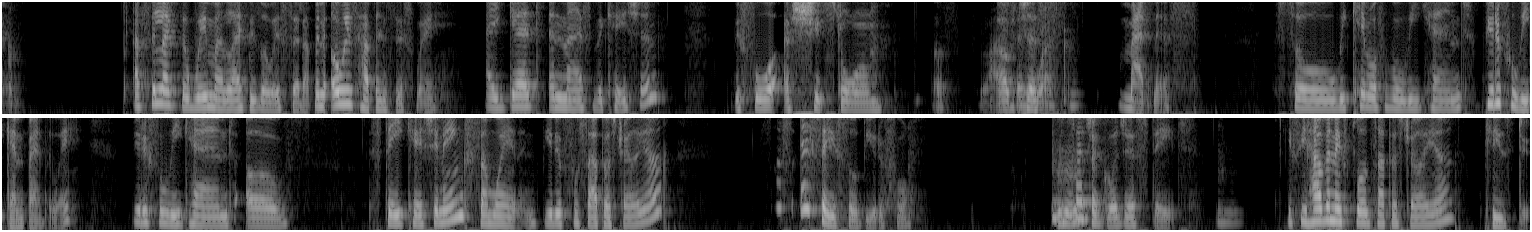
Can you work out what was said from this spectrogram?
I feel like the way my life is always set up, and it always happens this way. I get a nice vacation before a shitstorm Of, of just work. madness. So we came off of a weekend, beautiful weekend, by the way, beautiful weekend of staycationing somewhere in beautiful South Australia. SA is so beautiful. It's Mhm. such a gorgeous state. Mhm. If you haven't explored South Australia, please do.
